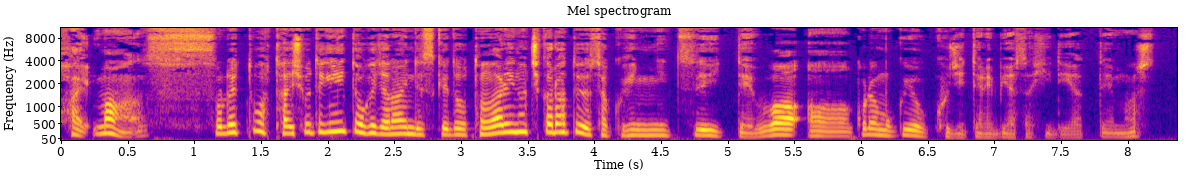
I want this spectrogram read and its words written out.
はい。まあ、それとは対照的にってわけじゃないんですけど、隣の力という作品については、あこれは木曜9時テレビ朝日でやってました、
